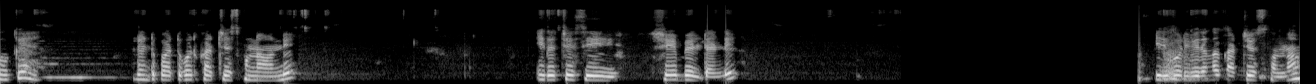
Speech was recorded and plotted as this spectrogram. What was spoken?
ఓకే. రెండు పట్టు కూడా కట్ చేసుకున్నామండి. ఇది వచ్చేసి షేప్ బెల్ట్ అండి. ఇది కూడా ఈ విధంగా కట్ చేసుకుందాం.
